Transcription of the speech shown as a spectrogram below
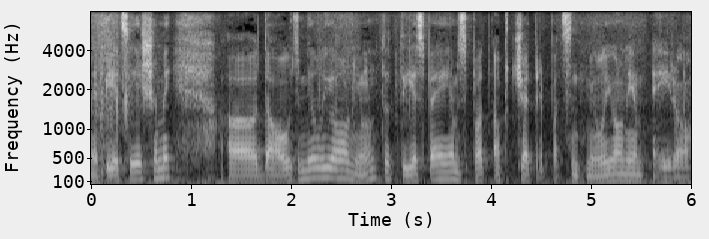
nepieciešami uh, daudzi miljoni, un tad iespējams pat ap 14 miljoniem eiro.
